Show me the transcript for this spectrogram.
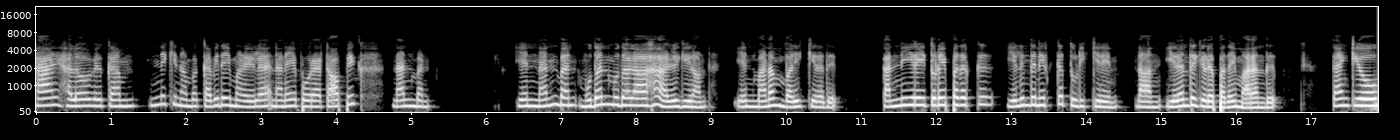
ஹாய் ஹலோ வெல்கம் இன்னைக்கு நம்ம கவிதை மழையில் நனைய போகிற டாபிக் நண்பன். என் நண்பன் முதன் முதலாக அழுகிறான். என் மனம் வலிக்கிறது. கண்ணீரை துடைப்பதற்கு எழுந்து நிற்க துடிக்கிறேன். நான் இறந்து கிடப்பதை மறந்து. தேங்க்யூ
